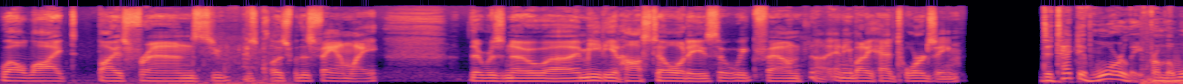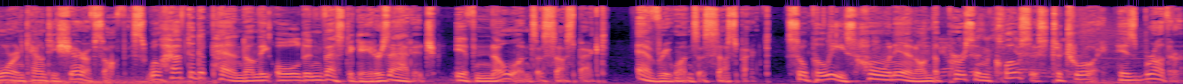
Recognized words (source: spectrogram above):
well liked by his friends, he was close with his family. There was no uh, immediate hostilities that we found uh, anybody had towards him. Detective Worley from the Warren County Sheriff's Office will have to depend on the old investigator's adage if no one's a suspect, everyone's a suspect. So police hone in on the person closest to Troy, his brother,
